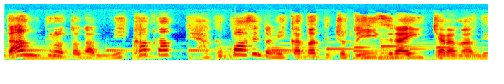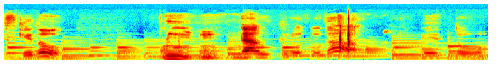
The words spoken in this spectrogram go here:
ダン・クロトが味方って100%味方ってちょっと言いづらいキャラなんですけどうん。うん。ダン・クロトがえっ、と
